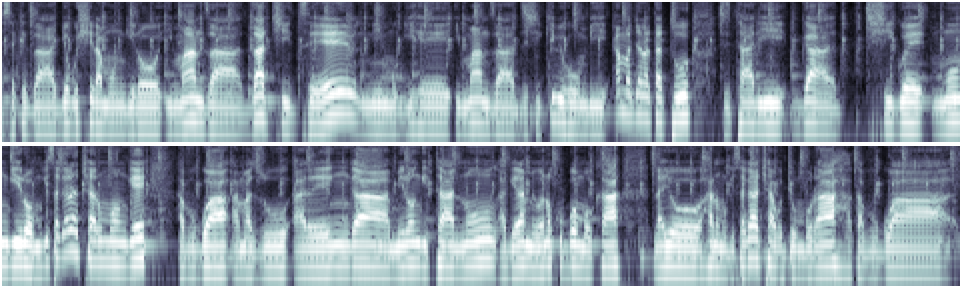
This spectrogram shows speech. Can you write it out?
ryo gushyira mu ngiro imanza zacitse bwacitse ni mu gihe imanza zishika ibihumbi amajana atatu zitari bwacigwe mu ngiro mu gisagara ca Rumonge havugwa amazu arenga mirongo itanu ageramiwe no kubomoka nayo hano mu gisagara ca Bujumbura hakavugwa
